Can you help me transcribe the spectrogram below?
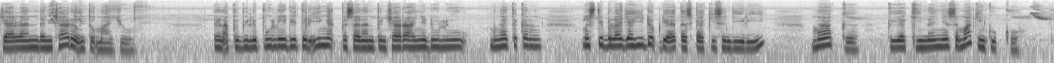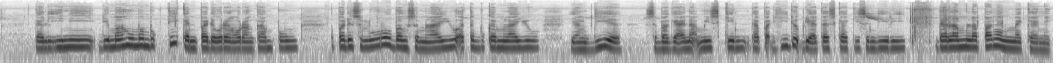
jalan dan cara untuk maju. Dan apabila pula dia teringat pesanan pencarahnya dulu mengatakan mesti belajar hidup di atas kaki sendiri, maka keyakinannya semakin kukuh. Kali ini dia mahu membuktikan pada orang-orang kampung kepada seluruh bangsa Melayu atau bukan Melayu yang dia sebagai anak miskin dapat hidup di atas kaki sendiri dalam lapangan mekanik.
